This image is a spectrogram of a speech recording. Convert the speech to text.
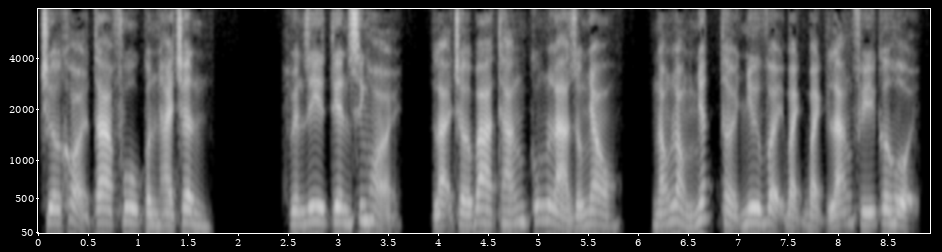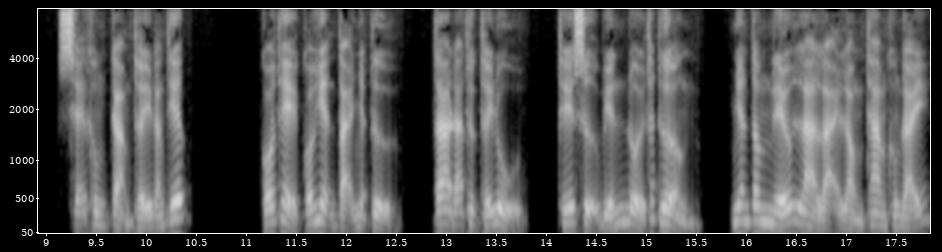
chưa khỏi ta phu quân hai chân. Huyền Di tiên sinh hỏi, lại chờ ba tháng cũng là giống nhau, nóng lòng nhất thời như vậy bạch bạch lãng phí cơ hội, sẽ không cảm thấy đáng tiếc. Có thể có hiện tại nhật tử, ta đã thực thấy đủ, thế sự biến đổi thất thường, nhân tâm nếu là lại lòng tham không đáy,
